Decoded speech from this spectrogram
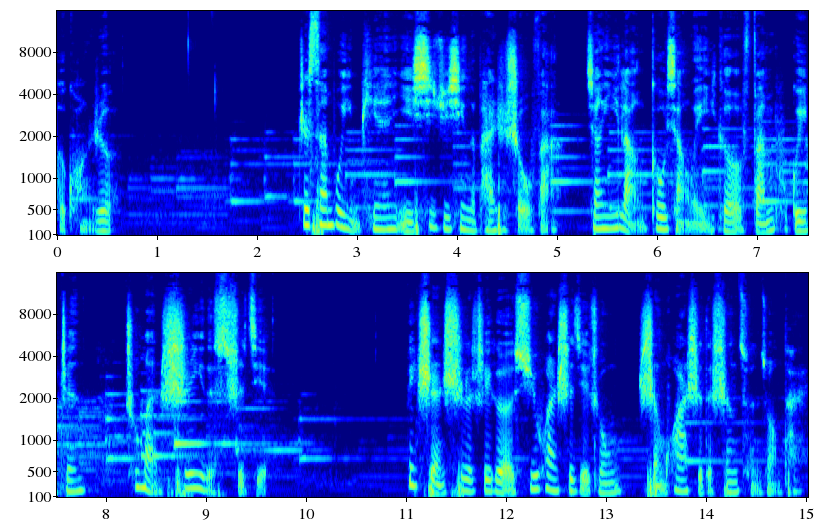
和《狂热》。这三部影片以戏剧性的拍摄手法，将伊朗构想为一个返璞归真、充满诗意的世界，并审视了这个虚幻世界中神话式的生存状态。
